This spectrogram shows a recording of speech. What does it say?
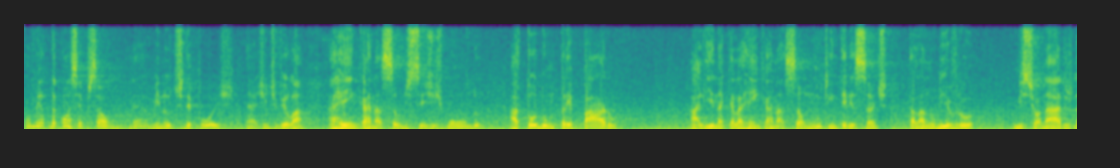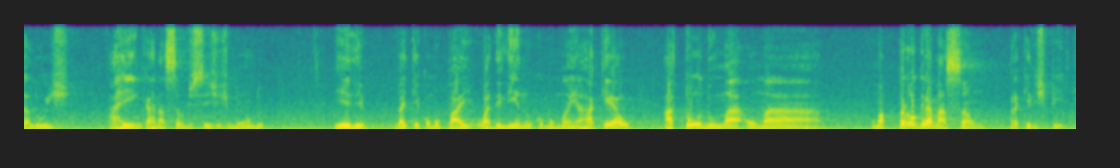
Momento da concepção, né? minutos depois, né? a gente viu lá a reencarnação de Segismundo, há todo um preparo ali naquela reencarnação muito interessante, está lá no livro Missionários da Luz, a reencarnação de Segismundo, ele vai ter como pai o Adelino, como mãe a Raquel, há toda uma, uma, uma programação para aquele espírito.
